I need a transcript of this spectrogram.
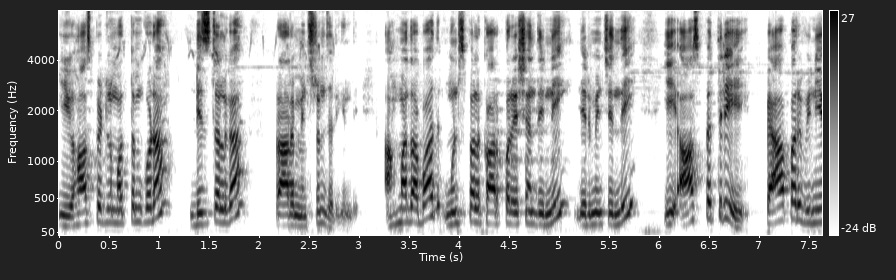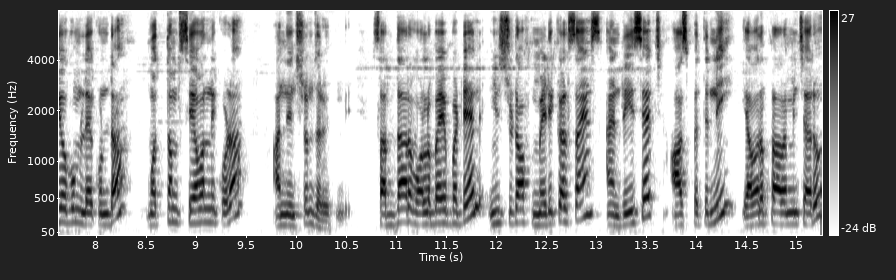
ఈ హాస్పిటల్ మొత్తం కూడా డిజిటల్గా ప్రారంభించడం జరిగింది. అహ్మదాబాద్ మున్సిపల్ కార్పొరేషన్ దీన్ని నిర్మించింది. ఈ ఆసుపత్రి పేపర్ వినియోగం లేకుండా మొత్తం సేవల్ని కూడా అందించడం జరుగుతుంది. Sardar Vallabhbhai Patel institute of medical science and research ఆసుపత్రిని ఎవరు ప్రారంభించారు?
